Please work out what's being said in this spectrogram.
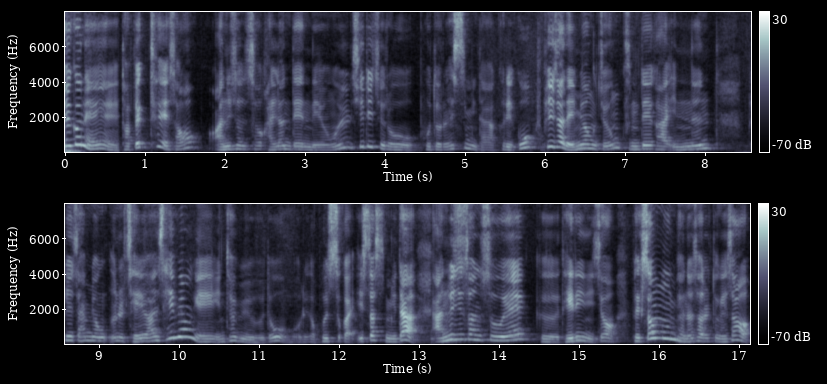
최근에 더 팩트에서 선수 관련된 내용을 시리즈로 보도를 했습니다. 그리고 피해자 4명 중 군대 가 있는 피해자 한 명을 제외한 3명의 인터뷰도 우리가 볼 수가 있었습니다. 안우진 선수의 그 대리인이죠. 백성문 변호사를 통해서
